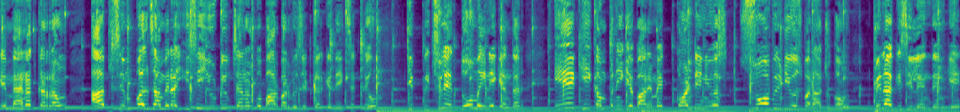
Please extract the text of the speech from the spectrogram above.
के मेहनत कर रहा हूँ। आप सिंपल सा मेरा इसी YouTube चैनल को बार बार विज़िट करके देख सकते हो कि पिछले दो महीने के अंदर एक ही कंपनी के बारे में कॉन्टिन्यूस 100 वीडियोस बना चुका हूँ, बिना किसी लेन देन के,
